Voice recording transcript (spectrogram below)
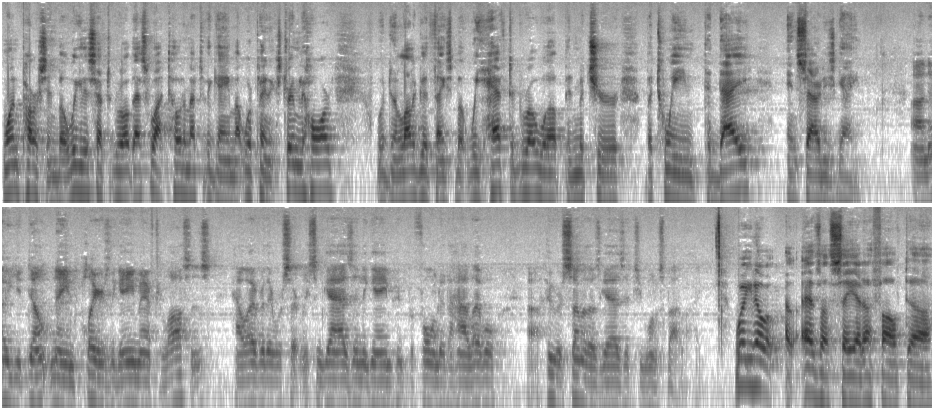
one person. But we just have to grow up. That's why I told him after the game. We're playing extremely hard. We're doing a lot of good things, but we have to grow up and mature between today and Saturday's game. I know you don't name players of the game after losses. However, there were certainly some guys in the game who performed at a high level. Uh, who are some of those guys that you want to spotlight? Well, you know, as I said, I thought uh,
